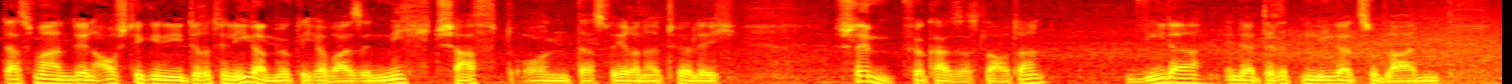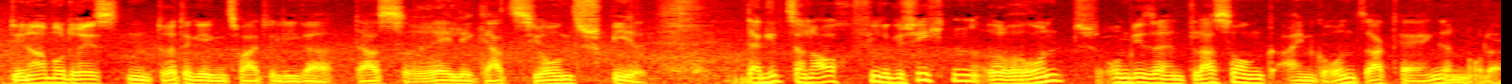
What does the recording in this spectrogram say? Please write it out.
dass man den Aufstieg in die dritte Liga möglicherweise nicht schafft. Und das wäre natürlich schlimm für Kaiserslautern, wieder in der dritten Liga zu bleiben. Dynamo Dresden, dritte gegen zweite Liga, das Relegationsspiel. Da gibt's dann auch viele Geschichten rund um diese Entlassung. Ein Grund, sagt Herr Engen, oder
